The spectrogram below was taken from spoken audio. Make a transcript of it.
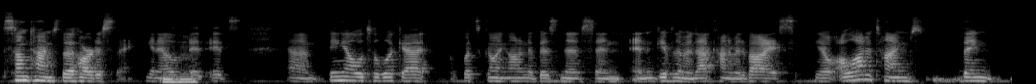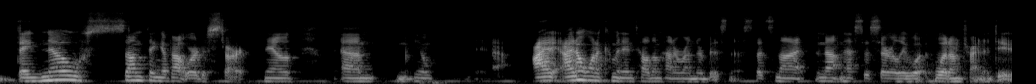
sometimes the hardest thing. You know, mm-hmm. it, it's um, being able to look at what's going on in a business and and give them that kind of advice. You know, a lot of times they they know something about where to start. You know, um, you know, I, I don't want to come in and tell them how to run their business. That's not not necessarily what, what I'm trying to do.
